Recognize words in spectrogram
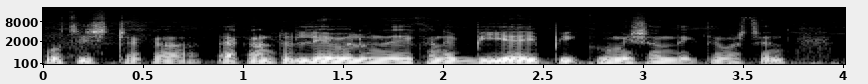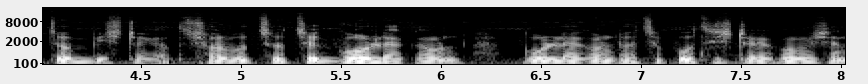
পঁচিশ টাকা অ্যাকাউন্টের লেভেল অনুযায়ী। এখানে বিআইপি কমিশন দেখতে পাচ্ছেন, চব্বিশ টাকা। তো সর্বোচ্চ হচ্ছে গোল্ড অ্যাকাউন্ট গোল্ড অ্যাকাউন্টে হচ্ছে পঁচিশ টাকা কমিশন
